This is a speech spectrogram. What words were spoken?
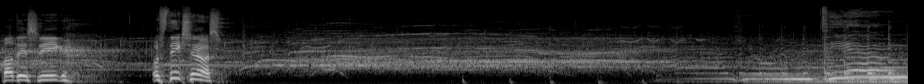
Paldies, Rīga! Uz tikšanos! Tiem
